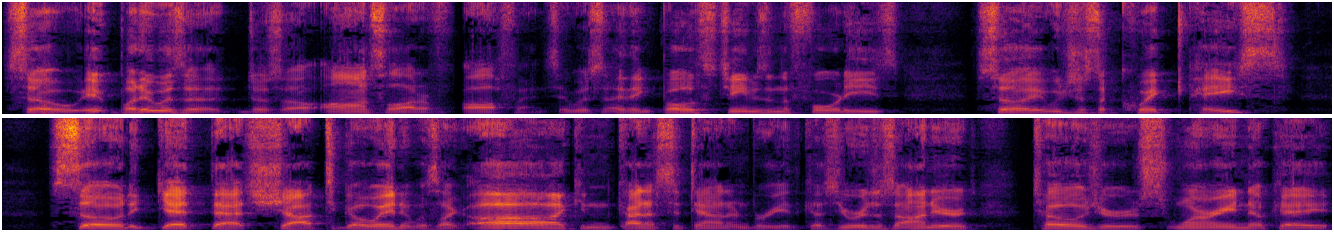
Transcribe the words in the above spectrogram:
So it, but it was a just an onslaught of offense. It was I think both teams in the forties. So it was just a quick pace so to get that shot to go in, it was like, oh, I can kind of sit down and breathe because you were just on your toes. You're swearing, okay,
